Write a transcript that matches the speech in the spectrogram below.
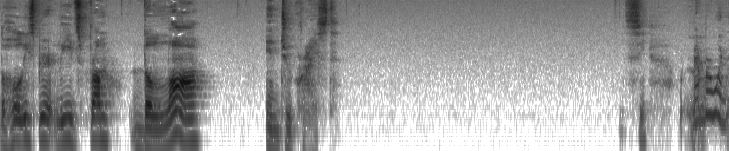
The Holy Spirit leads from the law into Christ. See, remember when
